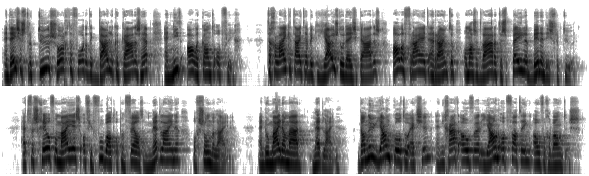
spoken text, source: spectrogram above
En deze structuur zorgt ervoor dat ik duidelijke kaders heb en niet alle kanten opvlieg. Tegelijkertijd heb ik juist door deze kaders alle vrijheid en ruimte om als het ware te spelen binnen die structuur. Het verschil voor mij is of je voetbalt op een veld met lijnen of zonder lijnen. En doe mij dan maar met lijnen. Dan nu jouw call to action en die gaat over jouw opvatting over gewoontes.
